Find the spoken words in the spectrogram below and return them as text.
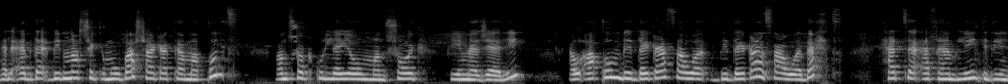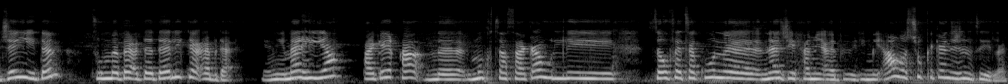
هل أبدأ بالنشر مباشرة كما قلت؟ أنشر كل يوم منشور في مجالي أو أقوم بدراسة. بدراسة وبحث حتى أفهم لينكدين جيدا ثم بعد ذلك أبدأ. يعني ما هي طريقة مختصرة واللي سوف تكون ناجحة مئة بالمئة وشكرا جزيلا.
